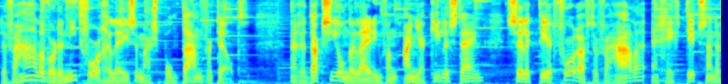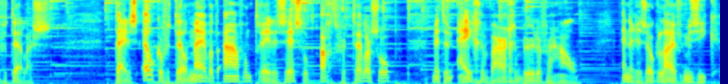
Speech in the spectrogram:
De verhalen worden niet voorgelezen, maar spontaan verteld. Een redactie onder leiding van Anja Kielestein selecteert vooraf de verhalen en geeft tips aan de vertellers. Tijdens elke Vertel mij wat avond treden 6 tot 8 vertellers op met hun eigen waargebeurde verhaal. En er is ook live muziek.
